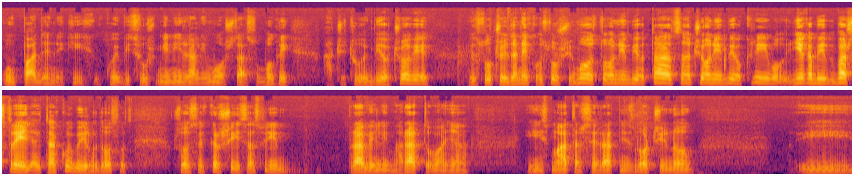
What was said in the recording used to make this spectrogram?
upade nekih koji bi suš, minirali most, šta su mogli, znači tu je bio čovjek, i u slučaju da neko sluši most, on je bio tarac, znači on je bio krivo, njega bi baš streljali, tako je bilo doslovce. Što se krši sa svim pravilima ratovanja, i smatra se ratnim zločinom. I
